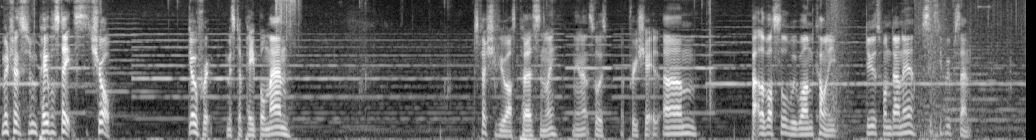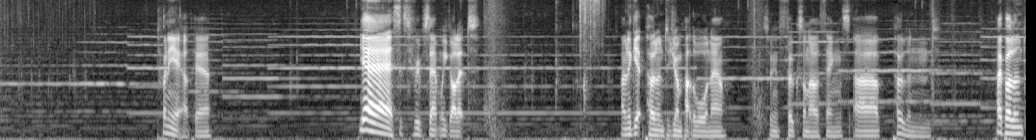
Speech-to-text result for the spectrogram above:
I'm interested Papal States. Sure. Go for it, Mr. Papal Man. Especially if you ask personally. I mean, that's always appreciated. Um, Battle of Ossel, we won. Come on, you do this one down here. 63%. 28 up here. Yeah, 63%, we got it. I'm going to get Poland to jump out the war now. So we can focus on other things. Uh, Poland. Hi, Poland.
